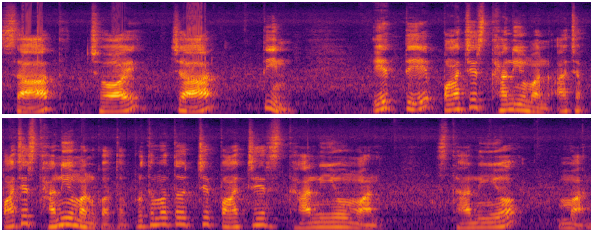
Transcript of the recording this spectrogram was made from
সাত, ছয়, চার, তিন। এতে পাঁচের স্থানীয় মান আচ্ছা পাঁচের স্থানীয় মান কত? প্রথমত হচ্ছে পাঁচের স্থানীয় মান। স্থানীয় মান।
